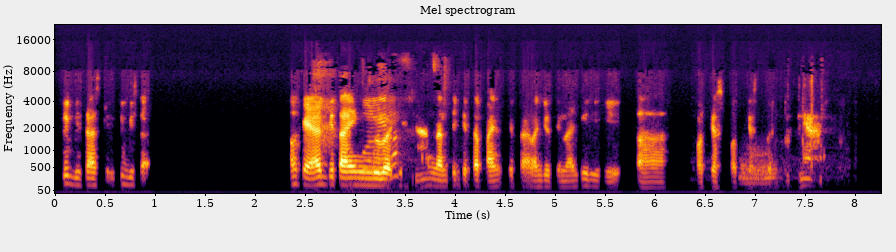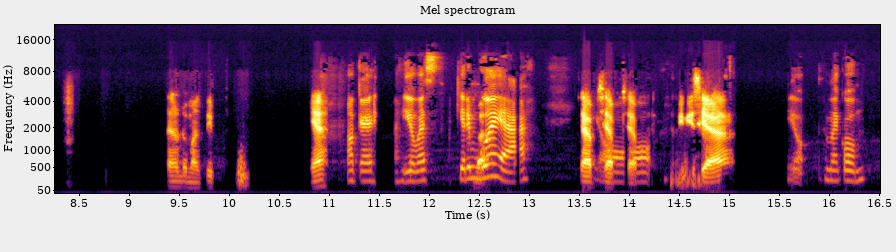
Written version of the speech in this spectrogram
itu bisa itu bisa oke ya kita ini dulu aja nanti kita kita lanjutin lagi di podcast podcast berikutnya. Dan udah mati Oke, ya wes. Kirim gue ya. siap siap siap. Finish ya. Yuk, Assalamualaikum.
